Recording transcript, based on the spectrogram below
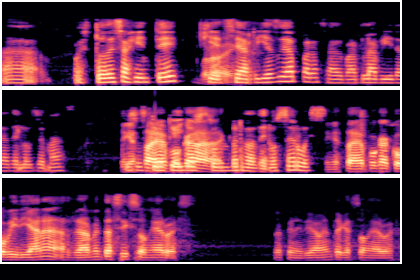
a pues toda esa gente que en- se arriesga para salvar la vida de los demás. En Entonces esta creo que ellos son verdaderos héroes. en esta época covidiana, realmente sí son héroes. Definitivamente que son héroes.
